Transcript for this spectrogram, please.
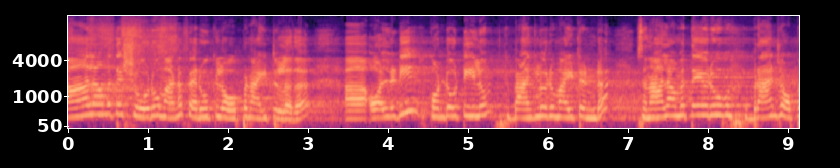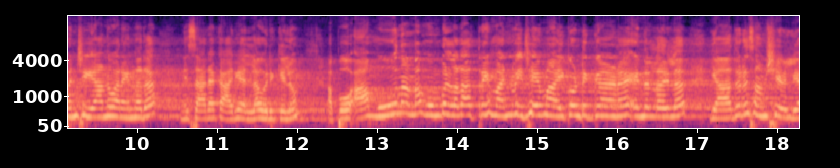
നാലാമത്തെ ഷോറൂമാണ് ഫെറൂക്കിൽ ഓപ്പൺ ആയിട്ടുള്ളത്. ഓൾറെഡി കൊണ്ടോട്ടിയിലും ബാംഗ്ലൂരുമായിട്ടുണ്ട്. സോ നാലാമത്തെ ഒരു ബ്രാഞ്ച് ഓപ്പൺ ചെയ്യാന്ന് പറയുന്നത് നിസ്സാര കാര്യമല്ല ഒരിക്കലും. അപ്പോൾ ആ മൂന്നെണ്ണം മുമ്പുള്ളത് അത്രയും വൻ വിജയമായിക്കൊണ്ടിരിക്കുകയാണ് എന്നുള്ളതിൽ യാതൊരു സംശയമില്ല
